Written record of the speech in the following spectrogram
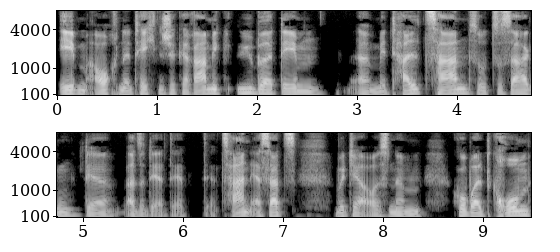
eben auch eine technische Keramik über dem äh, Metallzahn sozusagen, der, also der, der, der Zahnersatz wird ja aus einem Kobaltchrom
